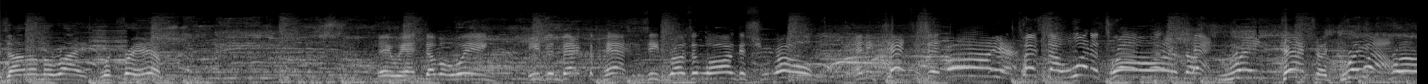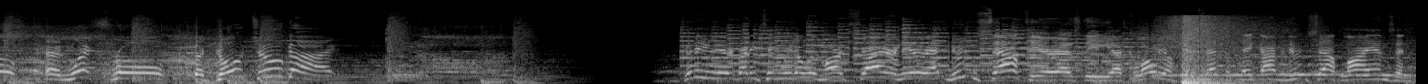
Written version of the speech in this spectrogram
is out on the right. Look for him. Hey, we had double wing. He's been back to pass as he throws it long to Schroll, and he catches it. Oh, yeah. Touchdown. What a throw. Oh, what a catch. a great catch, a great Wow. throw, and Wes Roll, the go-to guy. Good evening, everybody. Tim Weedle with Mark Shire here at Newton South here as the uh, Colonials get set to take on the Newton South Lions. And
